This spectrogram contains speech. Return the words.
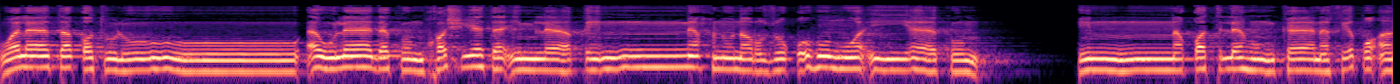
ولا تقتلوا أولادكم خشية إملاق نحن نرزقهم وإياكم إن قتلهم كان خطأ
